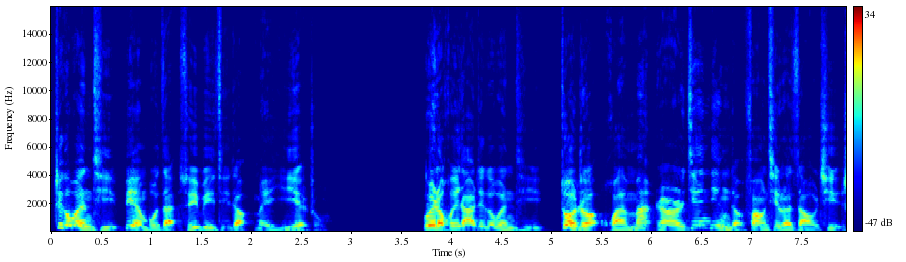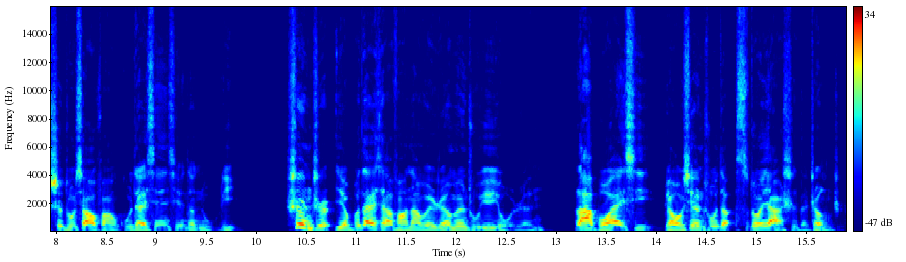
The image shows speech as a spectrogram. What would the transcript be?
这个问题遍布在随笔集的每一页中。为了回答这个问题，作者缓慢然而坚定地放弃了早期试图效仿古代先贤的努力，甚至也不再效仿那位人文主义友人拉伯埃西表现出的斯多亚式的政治。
